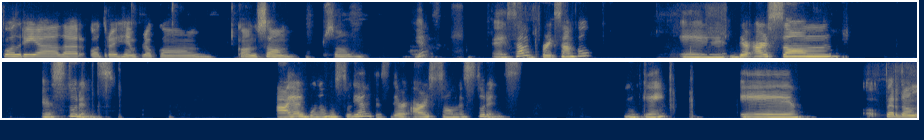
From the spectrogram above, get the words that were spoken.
Podría dar otro ejemplo con, con some. some. Yes. Uh, some, for example, uh, there are some uh, students. Hay algunos estudiantes. There are some students. Okay. Eh, Perdón,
